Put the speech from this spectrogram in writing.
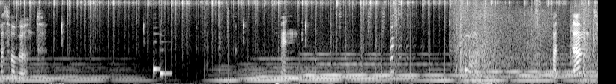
Etwas verwirrend. Wenn... Verdammt!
